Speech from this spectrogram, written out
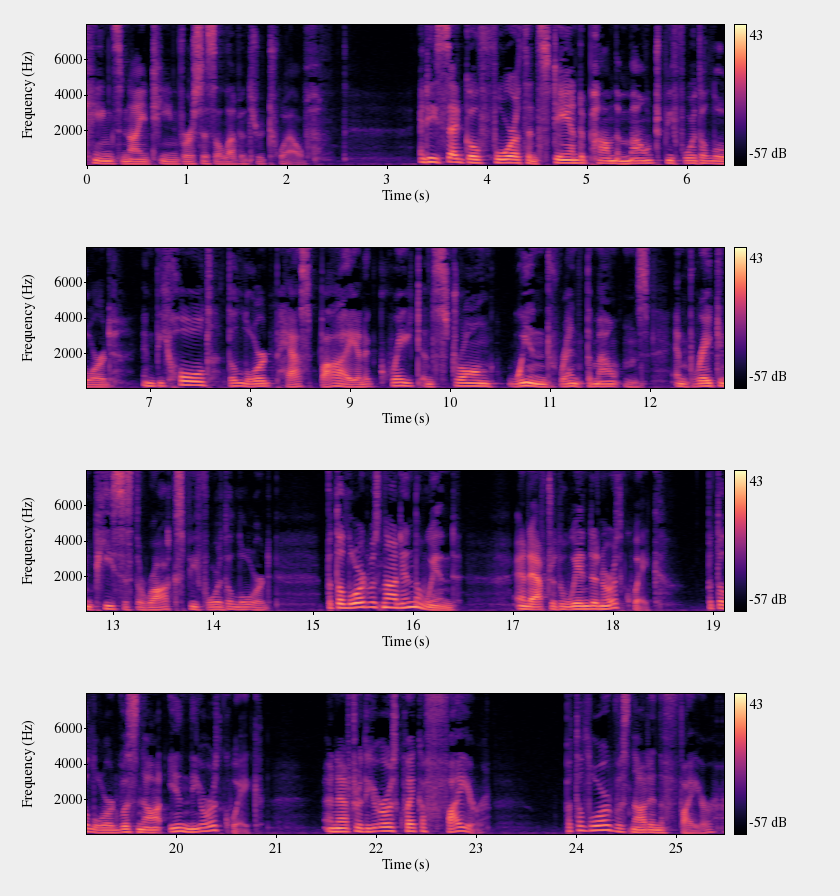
Kings 19, verses 11 through 12. And he said, Go forth and stand upon the mount before the Lord and behold, the Lord passed by, and a great and strong wind rent the mountains, and brake in pieces the rocks before the Lord. But the Lord was not in the wind, and after the wind an earthquake. But the Lord was not in the earthquake, and after the earthquake a fire. But the Lord was not in the fire,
